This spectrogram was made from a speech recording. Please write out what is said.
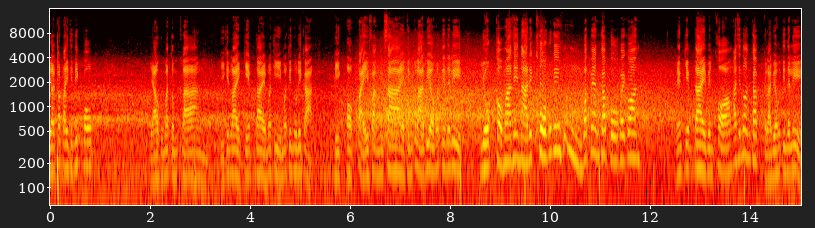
ยอดกลับไปที่นิกโป๊ยาวขึ้นมาตรงกลาง ดีขึ้นไล่เก็บได้มาทีมาตินโนริกาดพลิกออกไปฝั่งซ้ายถึงกลาเบียวมาตินเนลลี่ยกเข้ามาที่หนาได้โคกลูกนี้หืมวัดแม่นครับโคกไปก่อน ยังเก็บได้เป็นของอาร์เซนอลครับกลาเบียวมาตินเนลลี่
